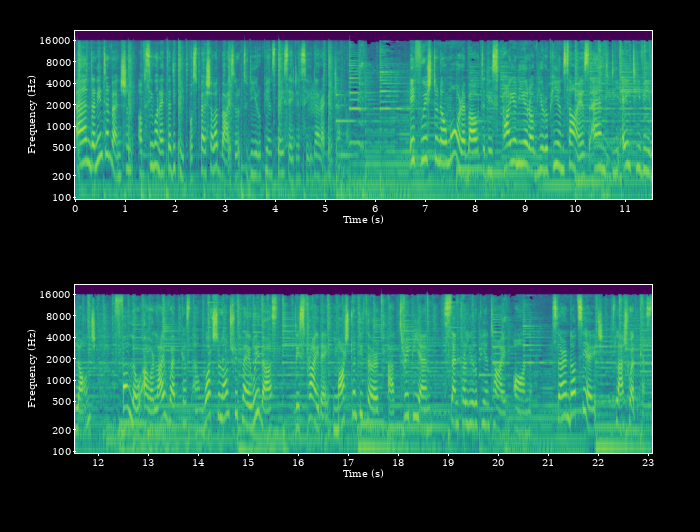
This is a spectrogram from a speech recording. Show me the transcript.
and an intervention of Simonetta Di Pippo, Special Advisor to the European Space Agency Director General. If you wish to know more about this pioneer of European science and the ATV launch, follow our live webcast and watch the launch replay with us this Friday, March 23rd at 3 p.m. Central European Time on cern.ch/webcast.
